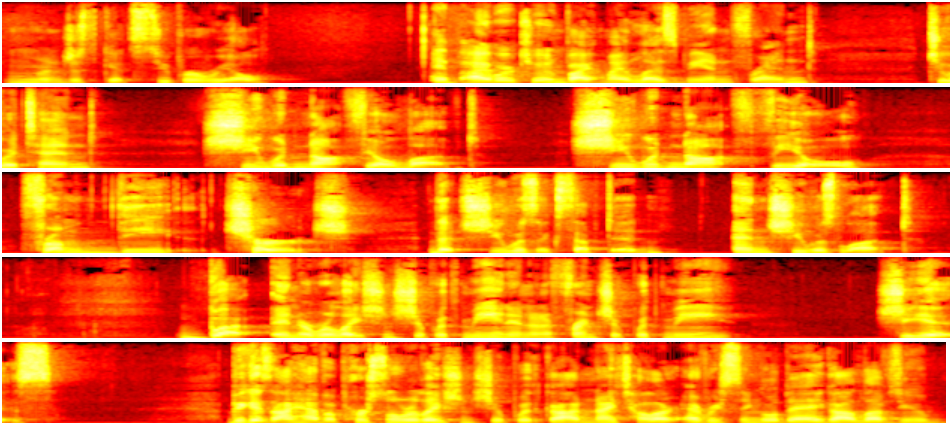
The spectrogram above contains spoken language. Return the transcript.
I'm going to just get super real. If I were to invite my lesbian friend to attend, she would not feel loved. She would not feel from the church that she was accepted and she was loved. But in a relationship with me and in a friendship with me, she is. Because I have a personal relationship with God and I tell her every single day, God loves you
